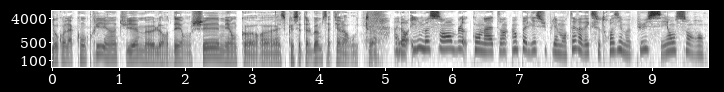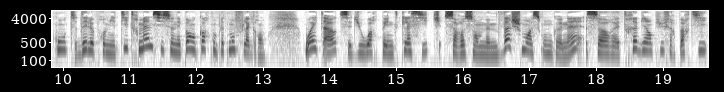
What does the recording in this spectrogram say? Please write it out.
Donc on a compris, hein, tu aimes leur déhanché, mais encore, euh, est-ce que cet album, ça tient la route? Alors il me semble qu'on a atteint un palier supplémentaire avec ce troisième opus et on s'en rend compte dès le premier titre, même si ce n'est pas encore complètement flagrant. Whiteout, c'est du Warpaint classique, ça ressemble même vachement à ce qu'on connaît, ça aurait très bien pu faire partie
